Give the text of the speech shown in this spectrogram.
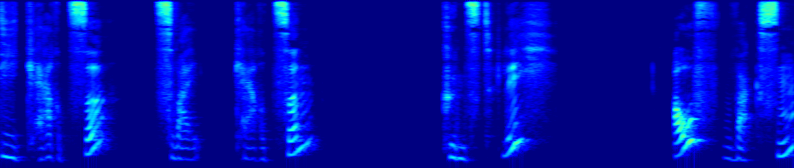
die Kerze, zwei Kerzen, künstlich, aufwachsen,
